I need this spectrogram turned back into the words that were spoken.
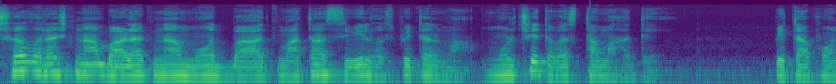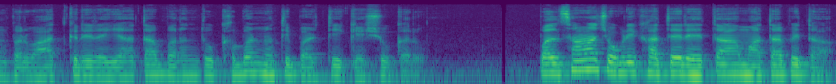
છ વર્ષના બાળકના મોત બાદ માતા સિવિલ હોસ્પિટલમાં મૂર્છિત અવસ્થામાં હતી. પિતા ફોન પર વાત કરી રહ્યા હતા, પરંતુ ખબર નહોતી પડતી કે શું કરું. પલસાણા ચોકડી ખાતે રહેતા માતા પિતા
